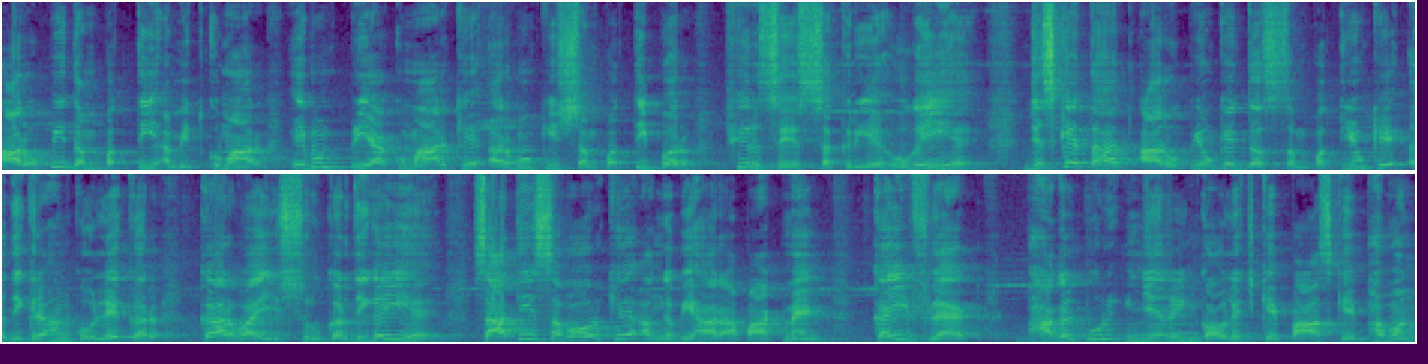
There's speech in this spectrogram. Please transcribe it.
आरोपी दंपत्ति अमित कुमार एवं प्रिया कुमार के अरबों की संपत्ति पर फिर से सक्रिय हो गई है, जिसके तहत आरोपियों के 10 संपत्तियों के अधिग्रहण को लेकर कार्रवाई शुरू कर दी गई है। साथ ही सबौर के अंग विहार अपार्टमेंट कई फ्लैट भागलपुर इंजीनियरिंग कॉलेज के पास के भवन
